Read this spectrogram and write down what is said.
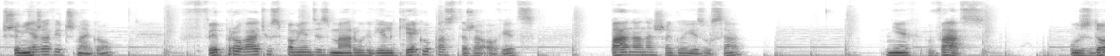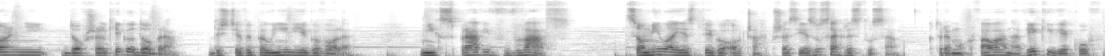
przymierza wiecznego wyprowadził z pomiędzy zmarłych wielkiego pasterza owiec, Pana naszego Jezusa, niech Was uzdolni do wszelkiego dobra, byście wypełnili Jego wolę. Niech sprawi w Was, co miłe jest w Jego oczach, przez Jezusa Chrystusa, któremu chwała na wieki wieków.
